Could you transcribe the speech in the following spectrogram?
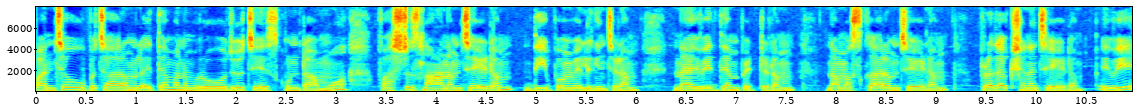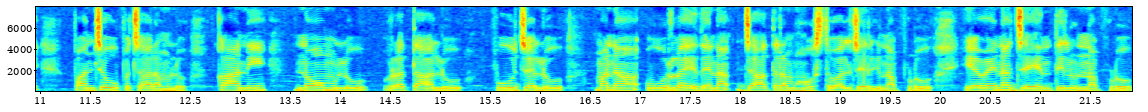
పంచ ఉపచారములు అయితే మనం రోజు చేసుకుంటాము. ఫస్ట్ స్నానం చేయడం దీపం వెలిగించడం నైవేద్యం పెట్టడం నమస్కారం చేయడం ప్రదక్షిణ చేయడం. ఇవి పంచ ఉపచారములు కానీ నోములు వ్రతాలు పూజలు మన ఊర్లో ఏదైనా జాతర మహోత్సవాలు జరిగినప్పుడు ఏవైనా జయంతిలు ఉన్నప్పుడు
